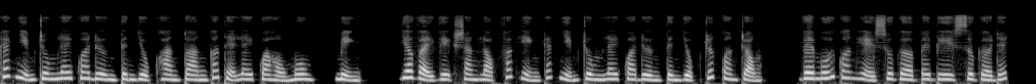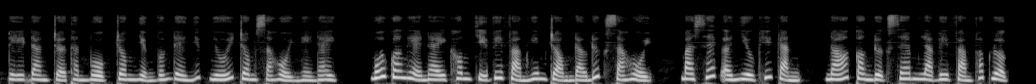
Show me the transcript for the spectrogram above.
các nhiễm trùng lây qua đường tình dục hoàn toàn có thể lây qua hậu môn, miệng. Do vậy việc sàng lọc phát hiện các nhiễm trùng lây qua đường tình dục rất quan trọng. Về mối quan hệ Sugar Baby Sugar Daddy đang trở thành một trong những vấn đề nhức nhối trong xã hội ngày nay. Mối quan hệ này không chỉ vi phạm nghiêm trọng đạo đức xã hội, mà xét ở nhiều khía cạnh, nó còn được xem là vi phạm pháp luật.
